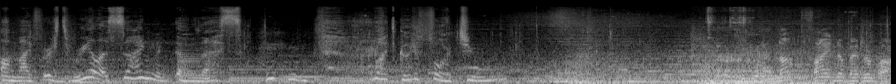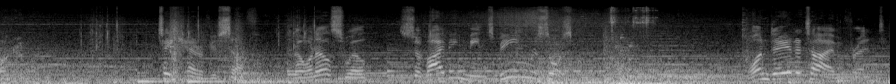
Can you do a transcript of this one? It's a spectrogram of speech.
On my first real assignment, no less. what good fortune. You will not find a better bargain. Take care of yourself. No one else will. Surviving means being resourceful. One day at a time, friend.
